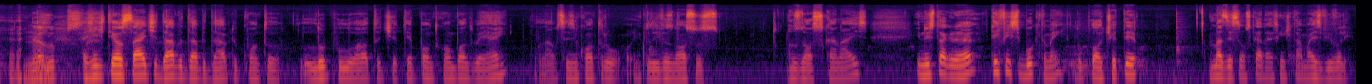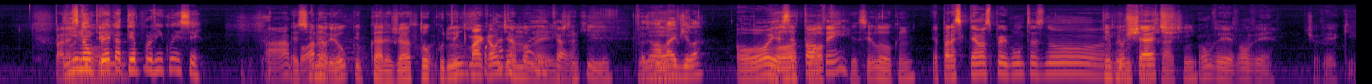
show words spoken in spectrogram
não é lupus. A gente tem o site www.lupuloaltotietê.com.br. Lá vocês encontram, inclusive, os nossos, os nossos canais. E no Instagram, tem Facebook também, Lupulo Alto Tietê. Mas esses são os canais que a gente tá mais vivo ali. Parece e não que tem- perca tempo para vir conhecer. Ah, Esse bora. não, eu, cara, já tô curioso. que marcar um dia caramba, velho. cara. Tem que ir. Fazer uma live de lá. Oi, ia Ó, ser top, hein? Ia ser louco, hein? É, Parece que tem umas perguntas no, Tem no pergunta no chat. chat, hein? vamos ver, vamos ver. Deixa eu ver aqui.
